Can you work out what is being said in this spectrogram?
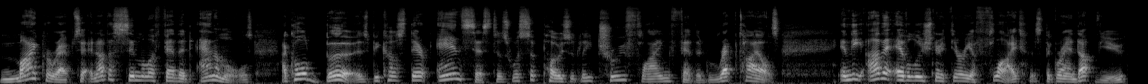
Microraptor and other similar feathered animals are called birds because their ancestors were supposedly true flying feathered reptiles. In the other evolutionary theory of flight, that's the ground up view,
